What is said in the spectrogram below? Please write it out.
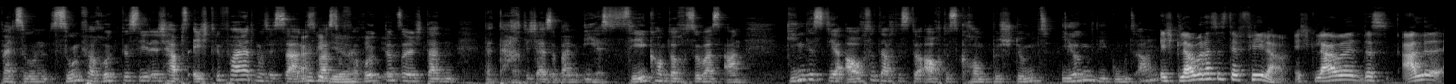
weil so ein, so ein verrücktes Lied, ich habe es echt gefeiert, muss ich sagen. Es war so dir. verrückt und so. Ich dann, da dachte ich, also beim ESC kommt doch sowas an. Ging es dir auch so? Dachtest du auch, das kommt bestimmt irgendwie gut an? Ich glaube, das ist der Fehler. Ich glaube, dass alle,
